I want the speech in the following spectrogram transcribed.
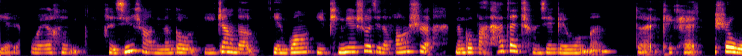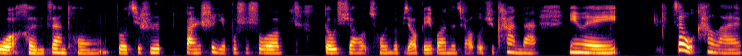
爷，我也很很欣赏你能够以这样的眼光，以平面设计的方式，能够把它再呈现给我们。对，K K，是我很赞同说，其实凡事也不是说都需要从一个比较悲观的角度去看待，因为在我看来，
